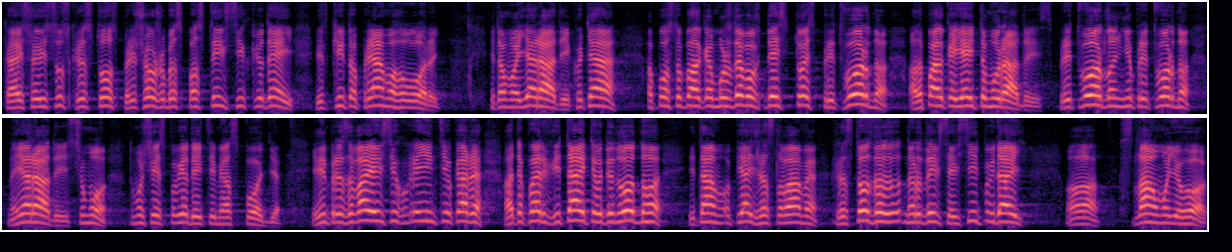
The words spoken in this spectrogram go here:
Каже, що Ісус Христос прийшов, щоб спасти всіх людей. Відкрито прямо говорить. І тому я радий. Хоча апостол Павло каже, можливо, десь хтось притворно, але Павло каже, я й тому радуюсь. Притворно, не притворно, але я радуюсь. Чому? Тому що сповідується ім'я Господнє. І він призиває всіх українців, каже, а тепер вітайте один одного. І там опять же словами Христос народився, і всі відповідають, о, славимо Його.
